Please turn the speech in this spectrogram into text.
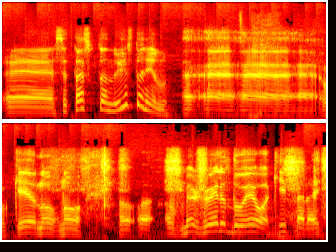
É, você tá escutando isso, Danilo? É, é, é o que? No, no, o, o, meu joelho doeu aqui, peraí.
